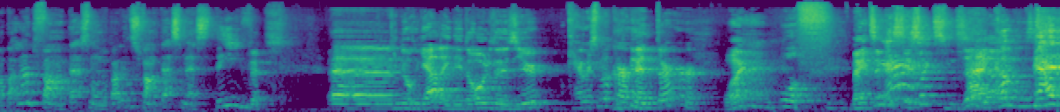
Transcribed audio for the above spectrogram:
En parlant de fantasme, on va parler du fantasme à Steve. Euh, Qui nous regarde avec des drôles de yeux. Charisma Carpenter Ouais. Ouf! Ben, tu sais, c'est ça que tu me disais. a hier. comme mal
